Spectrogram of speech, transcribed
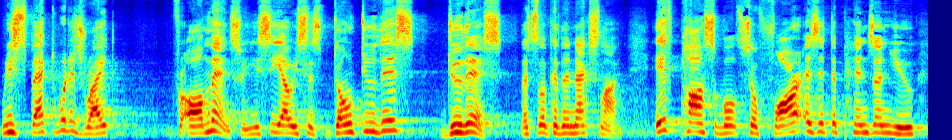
Respect what is right for all men. So you see how he says, don't do this, do this. Let's look at the next line. If possible, so far as it depends on you,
